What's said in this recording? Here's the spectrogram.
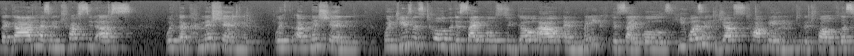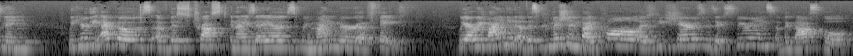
that God has entrusted us with a commission with a mission. When Jesus told the disciples to go out and make disciples, he wasn't just talking to the 12 listening. We hear the echoes of this trust in Isaiah's reminder of faith. We are reminded of this commission by Paul as he shares his experience of the gospel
